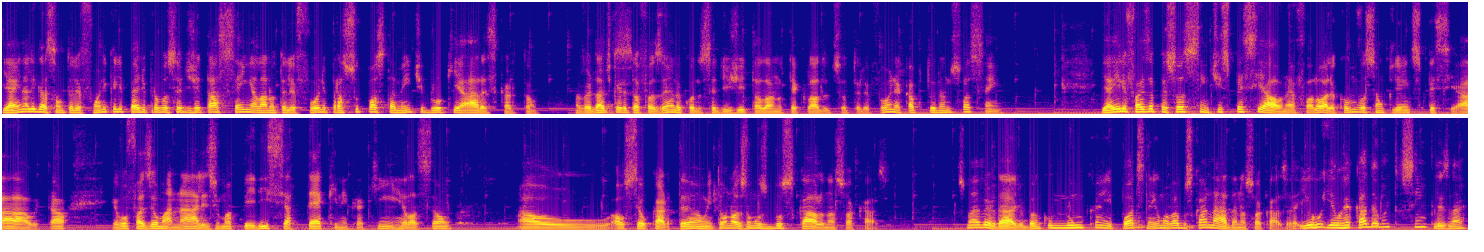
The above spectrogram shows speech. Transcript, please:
E aí na ligação telefônica ele pede para você digitar a senha lá no telefone para supostamente bloquear esse cartão. Na verdade, o que ele está fazendo quando você digita lá no teclado do seu telefone é capturando sua senha. E aí ele faz a pessoa se sentir especial, né? Fala, olha, como você é um cliente especial e tal, eu vou fazer uma análise, uma perícia técnica aqui em relação ao, ao seu cartão, então nós vamos buscá-lo na sua casa. Isso não é verdade. O banco nunca, em hipótese nenhuma, vai buscar nada na sua casa. E o, e o recado é muito simples, né?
